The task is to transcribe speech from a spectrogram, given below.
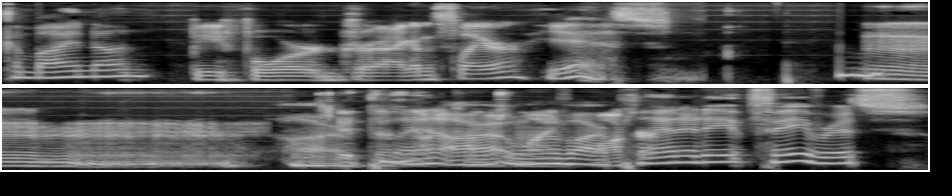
combined on? Before Dragon Slayer? Yes. Hmm. Our, it does plan, our one of our Walker. Planet 8 favorites,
